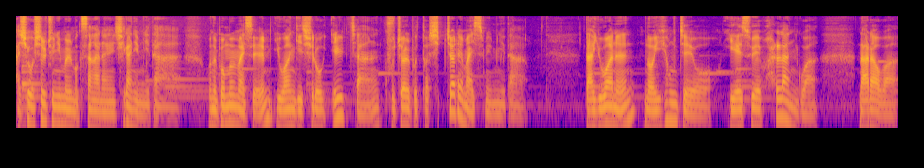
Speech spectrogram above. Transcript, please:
다시 오실 주님을 묵상하는 시간입니다. 오늘 본문 말씀 요한기시록 1장 9절부터 10절의 말씀입니다. 나 요한은 너희 형제요 예수의 환란과 나라와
